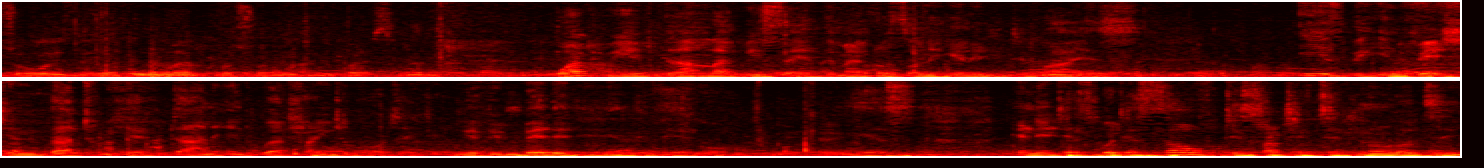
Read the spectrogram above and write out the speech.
So is the, the microsonic device? What we have done, like we said, the microsonic energy device is the invention that we have done and we are trying to protect it. We have embedded it in the vehicle. Yes. And it has got a self-destructive technology.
